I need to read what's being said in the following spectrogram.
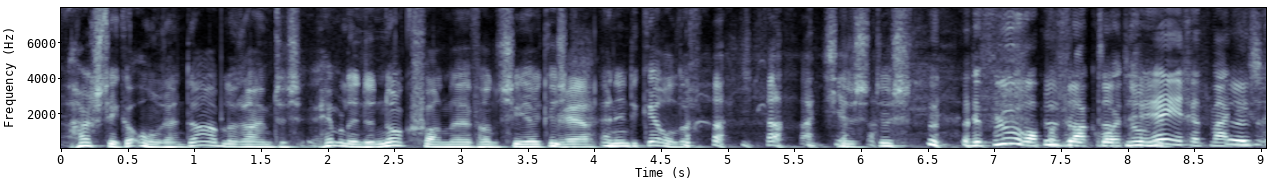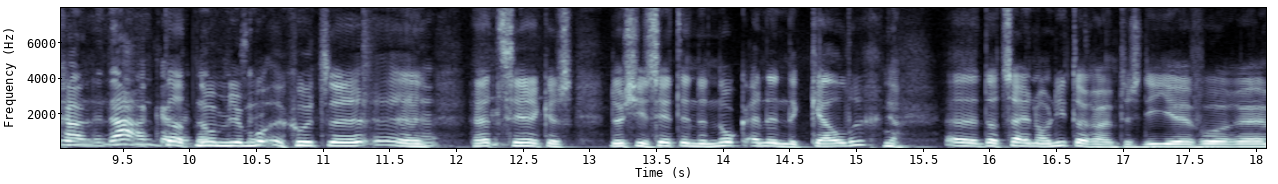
hartstikke onrendabele ruimtes. Helemaal in de nok van, eh, van het circus Ja. en in de kelder. Dus, dus de vloeroppervlak Dat- dat wordt je- geregend, maar die schuine daken. Dat noem je goed eh, eh, het circus. Dus je zit in de nok en in de kelder. ja, Eh, dat zijn nou niet de ruimtes die eh, voor eh,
